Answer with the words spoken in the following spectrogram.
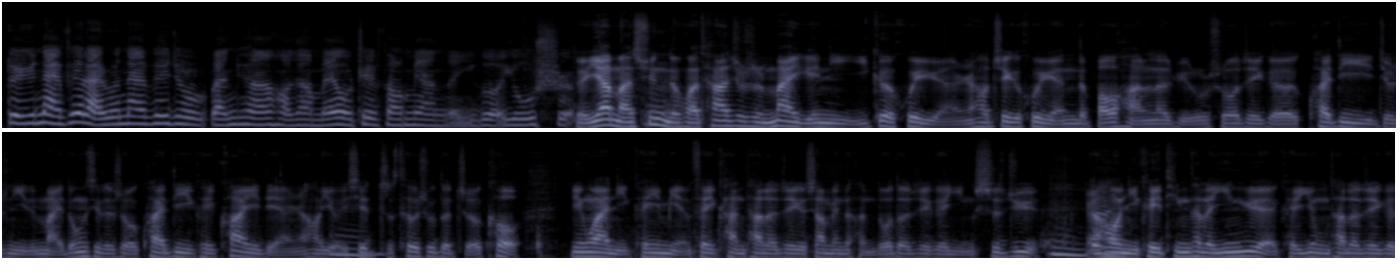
对于奈飞来说，奈飞就是完全好像没有这方面的一个优势。对亚马逊的话，它就是卖给你一个会员，然后这个会员的包含了，比如说这个快递，就是你买东西的时候快递可以快一点，然后有一些特殊的折扣。另外，你可以免费看它的这个上面的很多的这个影视剧，然后你可以听它的音乐，可以用它的这个。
